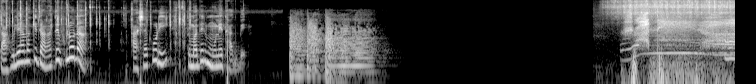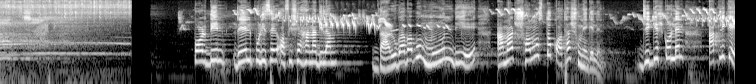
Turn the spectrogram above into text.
তাহলে আমাকে জানাতে ভুলো না। আশা করি তোমাদের মনে থাকবে। পরদিন রেল পুলিশের অফিসে হানা দিলাম। দারোগাবাবু মন দিয়ে আমার সমস্ত কথা শুনে গেলেন। জিজ্ঞেস করলেন, আপনি কে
